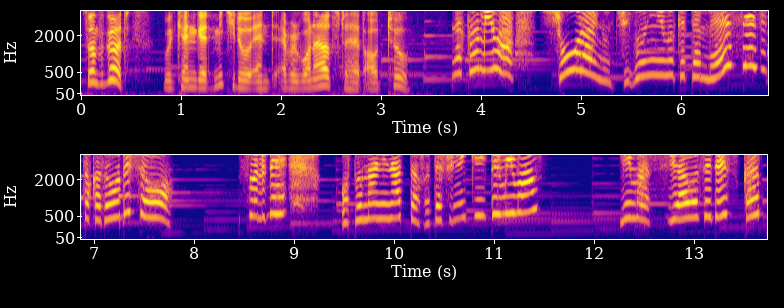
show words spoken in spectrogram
Sounds good! We can get Michiru and everyone else to help out too. 中身は将来の自分に向けてメッセージとかどうでしょうそれで大人になった私に聞いてみます今幸せですかって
